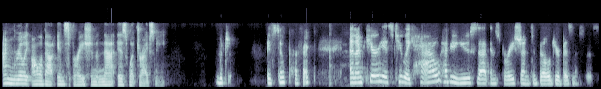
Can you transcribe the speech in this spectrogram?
I'm really all about inspiration, and that is what drives me. Which is so perfect. And I'm curious too, like, how have you used that inspiration to build your businesses?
